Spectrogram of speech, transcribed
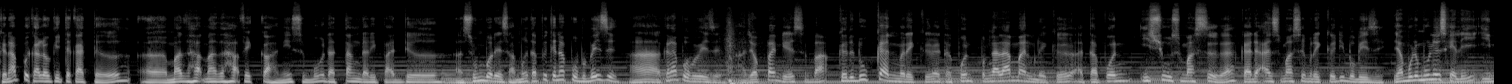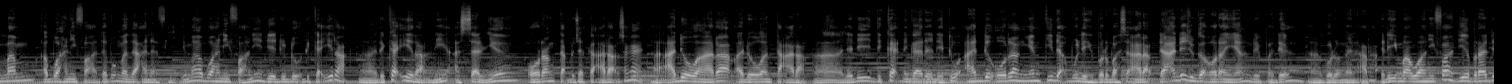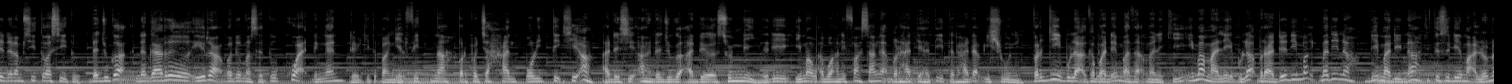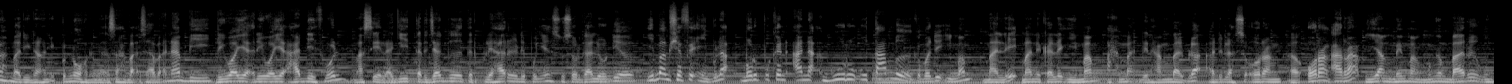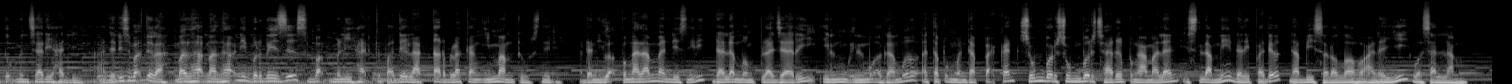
Kenapa kalau kita kata uh, mazhab-mazhab fiqah ni semua datang daripada uh, sumber yang sama tapi kenapa berbeza? Ha, kenapa berbeza? Ha, jawapan dia sebab kedudukan mereka ataupun pengalaman mereka ataupun isu semasa uh, keadaan semasa mereka ni berbeza. Yang mula-mula sekali Imam Abu Hanifah ataupun mazhab Hanafi. Imam Abu Hanifah ni dia duduk dekat Iraq. Ha, dekat Iraq ni asalnya orang tak bercakap Arab sangat. Ha, ada orang Arab, ada orang tak Arab. Ha, jadi dekat negara dia tu ada orang yang tidak boleh berbahasa Arab dan ada juga orang yang daripada ha, golongan Arab. Jadi Imam Abu Hanifah dia berada dalam situasi itu. Dan juga negara Iraq pada masa itu kuat dengan dia kita panggil fitnah perpecahan politik Syiah. Ada Syiah dan juga ada Sunni. Jadi Imam Abu Hanifah sangat berhati-hati terhadap isu ni. Pergi pula kepada mazhab Maliki. Imam Malik pula berada di Madinah. Di Madinah kita sedia maklumlah Madinah ni penuh dengan sahabat-sahabat Nabi. Riwayat-riwayat hadis pun masih lagi terjaga terpelihara dia punya susur galur dia. Imam Syafi'i pula merupakan anak guru utama kepada Imam Malik. Manakala Imam Ahmad bin Hanbal pula adalah seorang uh, orang Arab yang memang mengembara untuk mencari hadis. Ha, jadi sebab itulah mazhab-mazhab ni berbeza sebab melihat kepada latar belakang imam tu sendiri dan juga pengalaman dia sendiri dalam mempelajari ilmu-ilmu agama ataupun mendapatkan sumber-sumber cara pengamalan Islam ni daripada Nabi sallallahu alaihi wasallam.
